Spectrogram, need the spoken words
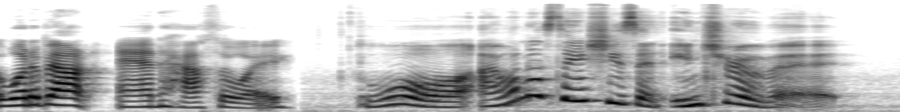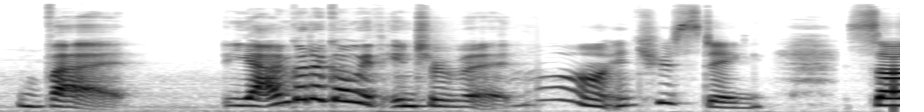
What about Anne Hathaway? Oh, I want to say she's an introvert, but yeah, I'm gonna go with introvert. Oh, interesting. So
